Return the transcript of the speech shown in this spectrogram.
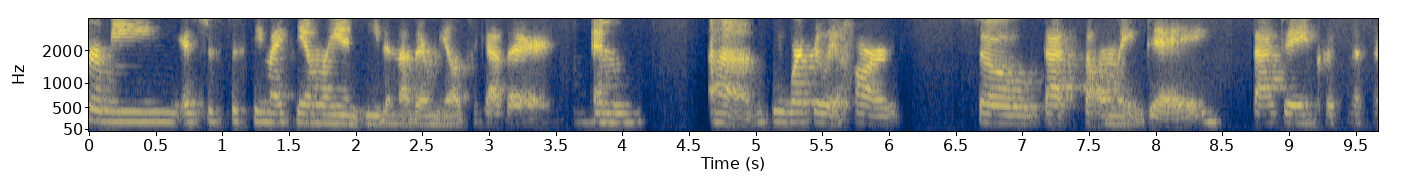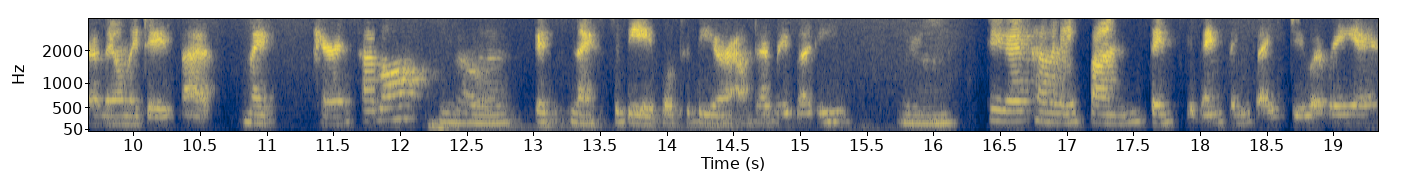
for me, it's just to see my family and eat another meal together. And um, we work really hard, so that's the only day. That day and Christmas are the only days that my parents have off. So Mhm. it's nice to be able to be around everybody. Do you guys have any fun Thanksgiving things that you do every year?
